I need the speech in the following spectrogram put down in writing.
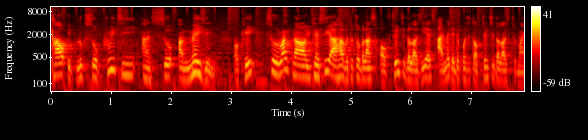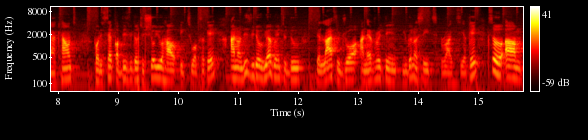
how it looks so pretty and so amazing okay? So right now you can see i have a total balance of 20 dollars. Yes i made a deposit of 20 dollars to my account for the sake of this video to show you how it works okay? And on this video we are going to do the live withdrawal and everything. You're gonna see it right here okay? So um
